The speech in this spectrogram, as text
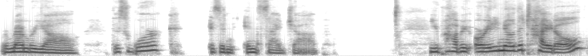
Remember, y'all, this work is an inside job. You probably already know the title.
